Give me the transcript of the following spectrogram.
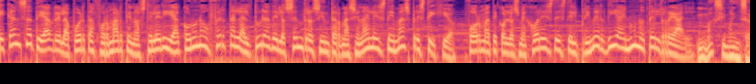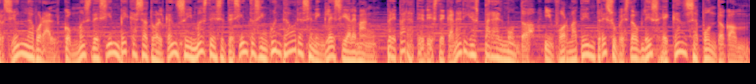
Ecansa te abre la puerta a formarte en hostelería con una oferta a la altura de los centros internacionales de más prestigio. Fórmate con los mejores desde el primer día en un hotel real. Máxima inserción laboral, con más de 100 becas a tu alcance y más de 750 horas en inglés y alemán. Prepárate desde Canarias para el mundo. Infórmate en www.ecansa.com.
